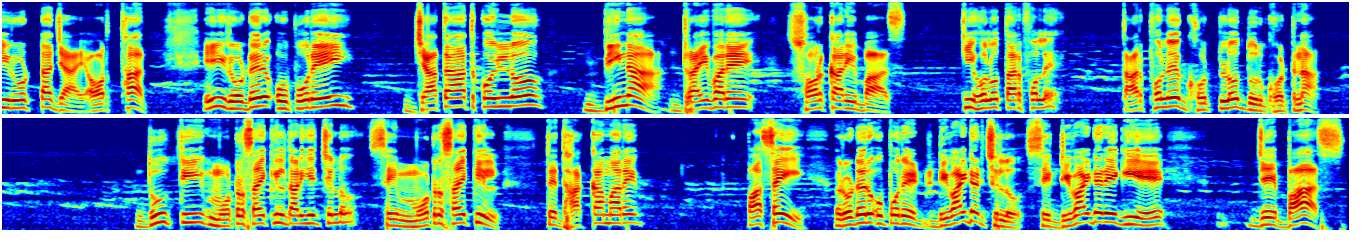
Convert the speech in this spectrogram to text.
এই রোডটা যায়। অর্থাৎ এই রোডের উপরেই যাতায়াত করল বিনা ড্রাইভারে সরকারি বাস। কি হলো তার ফলে? তার ফলে ঘটল দুর্ঘটনা। দুটি মোটরসাইকেল দাঁড়িয়েছিল। সেই মোটরসাইকেলতে ধাক্কা মারে। পাশেই রোডের উপরে ডিভাইডার ছিল। সেই ডিভাইডারে গিয়ে যে বাস,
